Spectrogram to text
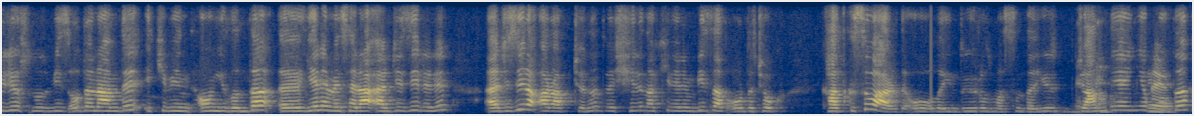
Biliyorsunuz biz o dönemde 2010 yılında e, yine mesela El Cezire'nin El Cezire Arapça'nın ve Şirin Akile'nin bizzat orada çok katkısı vardı o olayın duyurulmasında. Canlı yayın yapıldı. Evet.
